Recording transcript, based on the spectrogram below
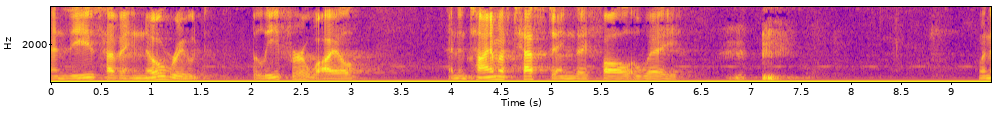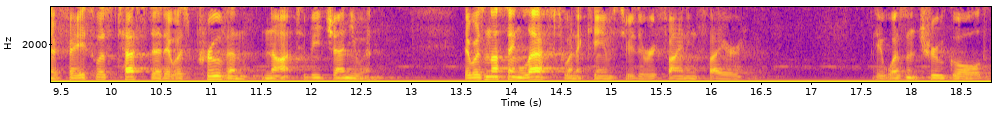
and these, having no root, believe for a while, and in time of testing they fall away. when their faith was tested, it was proven not to be genuine. There was nothing left when it came through the refining fire. It wasn't true gold.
